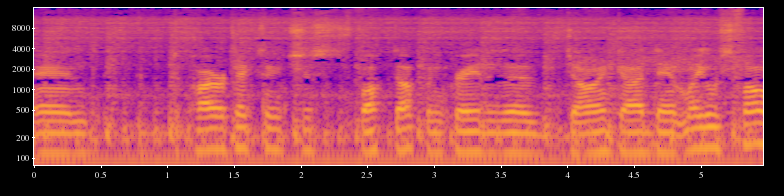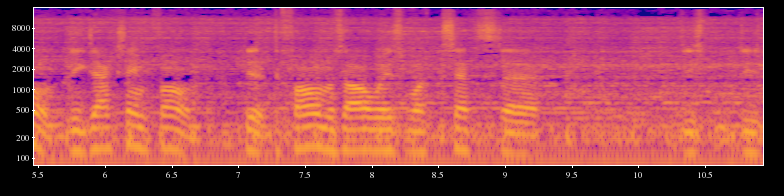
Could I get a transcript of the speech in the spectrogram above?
and the pyrotechnics just fucked up and created a giant goddamn like it was foam, the exact same foam. The, the foam is always what sets the these these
